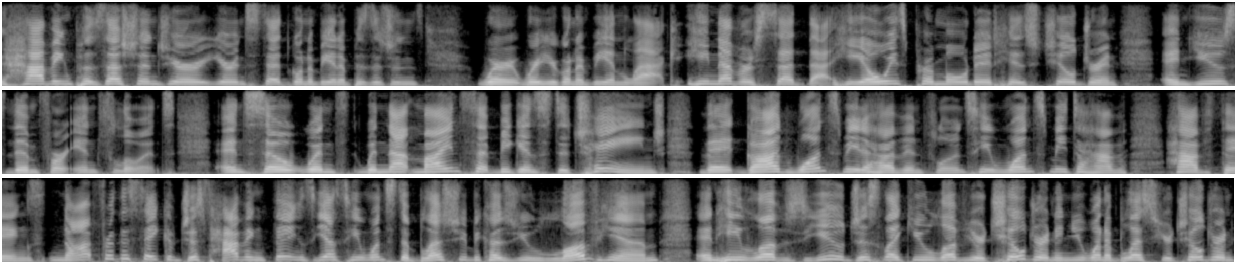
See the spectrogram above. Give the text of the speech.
having possessions, you're, you're instead to be in a position where where you're going to be in lack. He never said that. He always promoted his children and used them for influence. And so when when that mindset begins to change that God wants me to have influence, he wants me to have have things not for the sake of just having things. Yes, he wants to bless you because you love him and he loves you just like you love your children and you want to bless your children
